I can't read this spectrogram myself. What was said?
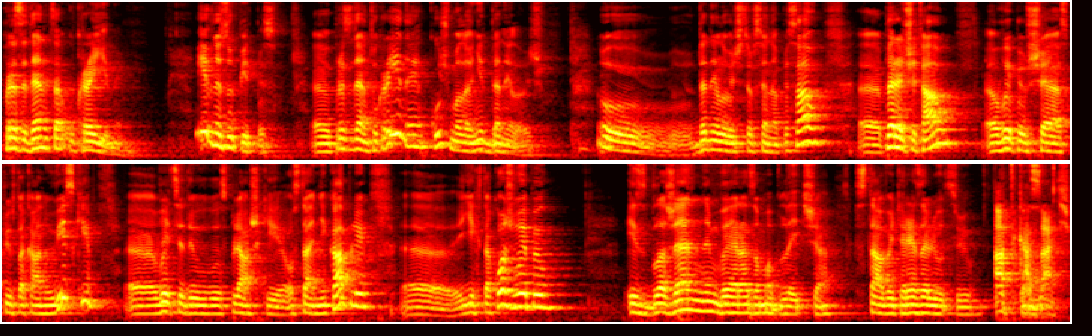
президента України. І внизу підпис. Е, Президент України Кучма Леонід Данилович. Ну, Данилович це все написав, е, перечитав, е, випив ще з півстакану віскі, вицідив з пляшки останні каплі, їх також випив і з блаженним виразом обличчя ставить резолюцію «Отказать».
